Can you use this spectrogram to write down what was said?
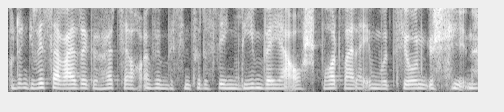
Und in gewisser Weise gehört es ja auch irgendwie ein bisschen zu. Deswegen lieben wir ja auch Sport, weil da Emotionen geschehen.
